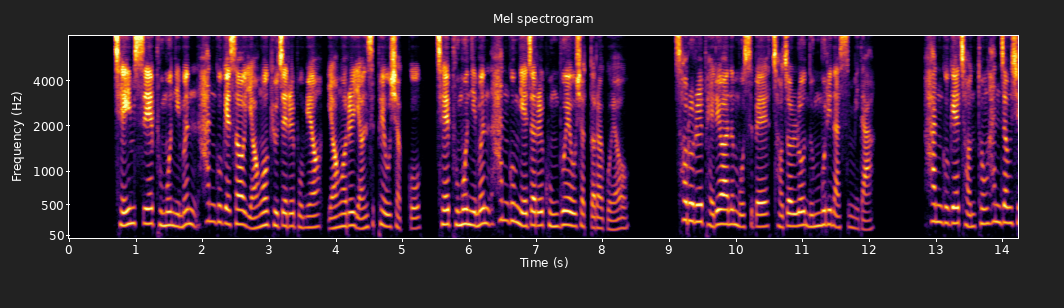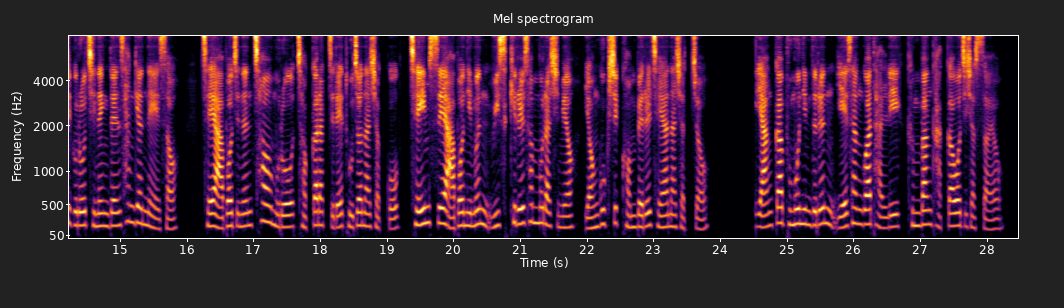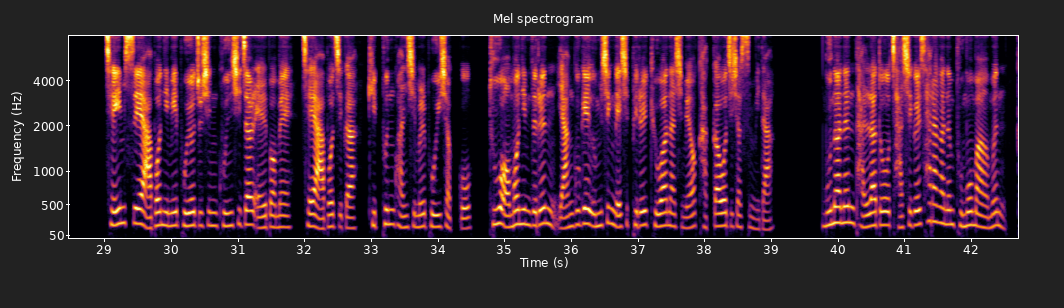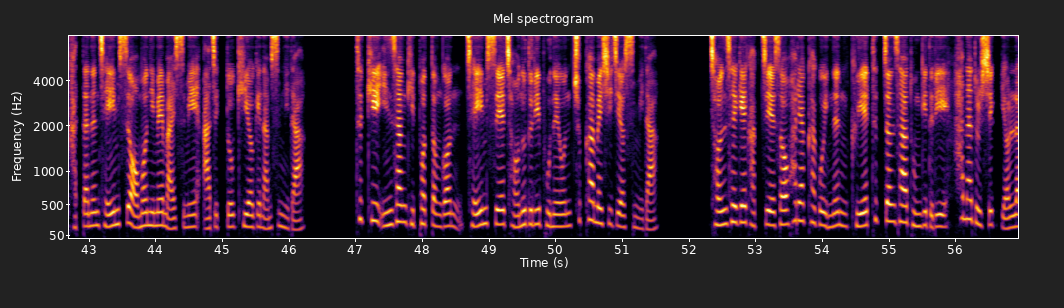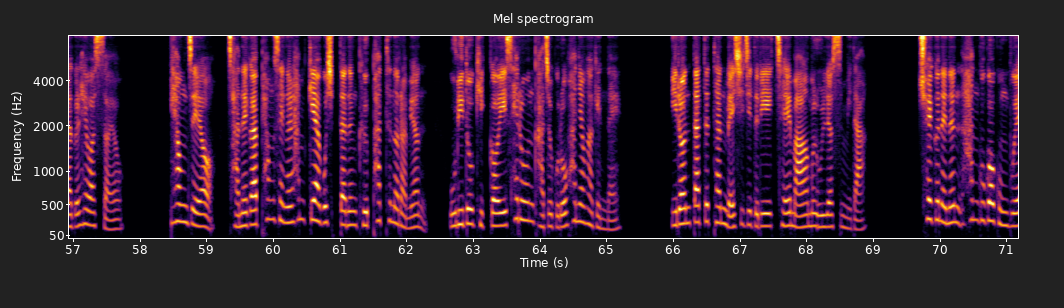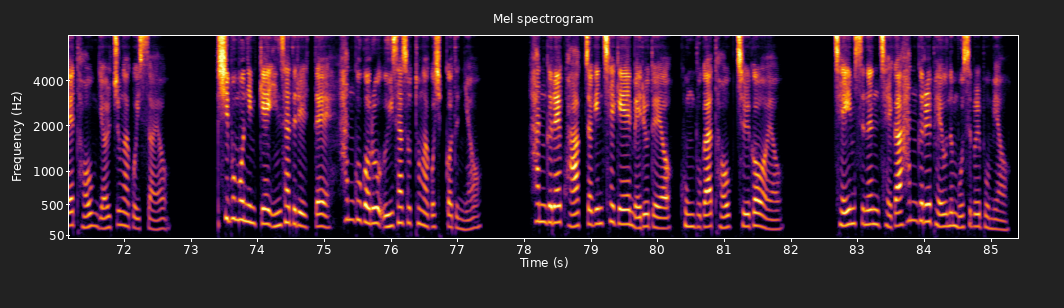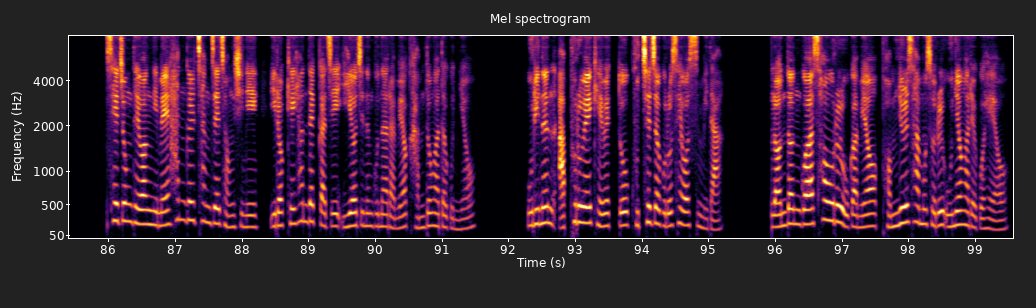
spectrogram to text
제임스의 부모님은 한국에서 영어 교재를 보며 영어를 연습해 오셨고, 제 부모님은 한국 예절을 공부해 오셨더라고요. 서로를 배려하는 모습에 저절로 눈물이 났습니다. 한국의 전통 한정식으로 진행된 상견례에서 제 아버지는 처음으로 젓가락질에 도전하셨고 제임스의 아버님은 위스키를 선물하시며 영국식 건배를 제안하셨죠. 양가 부모님들은 예상과 달리 금방 가까워지셨어요. 제임스의 아버님이 보여주신 군 시절 앨범에 제 아버지가 깊은 관심을 보이셨고 두 어머님들은 양국의 음식 레시피를 교환하시며 가까워지셨습니다. 문화는 달라도 자식을 사랑하는 부모 마음은 같다는 제임스 어머님의 말씀이 아직도 기억에 남습니다. 특히 인상 깊었던 건 제임스의 전우들이 보내온 축하 메시지였습니다. 전 세계 각지에서 활약하고 있는 그의 특전사 동기들이 하나둘씩 연락을 해왔어요. 형제여, 자네가 평생을 함께하고 싶다는 그 파트너라면 우리도 기꺼이 새로운 가족으로 환영하겠네. 이런 따뜻한 메시지들이 제 마음을 울렸습니다. 최근에는 한국어 공부에 더욱 열중하고 있어요. 시부모님께 인사드릴 때 한국어로 의사소통하고 싶거든요. 한글의 과학적인 체계에 매료되어 공부가 더욱 즐거워요. 제임스는 제가 한글을 배우는 모습을 보며 세종대왕님의 한글 창제 정신이 이렇게 현대까지 이어지는구나라며 감동하더군요. 우리는 앞으로의 계획도 구체적으로 세웠습니다. 런던과 서울을 오가며 법률사무소를 운영하려고 해요.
